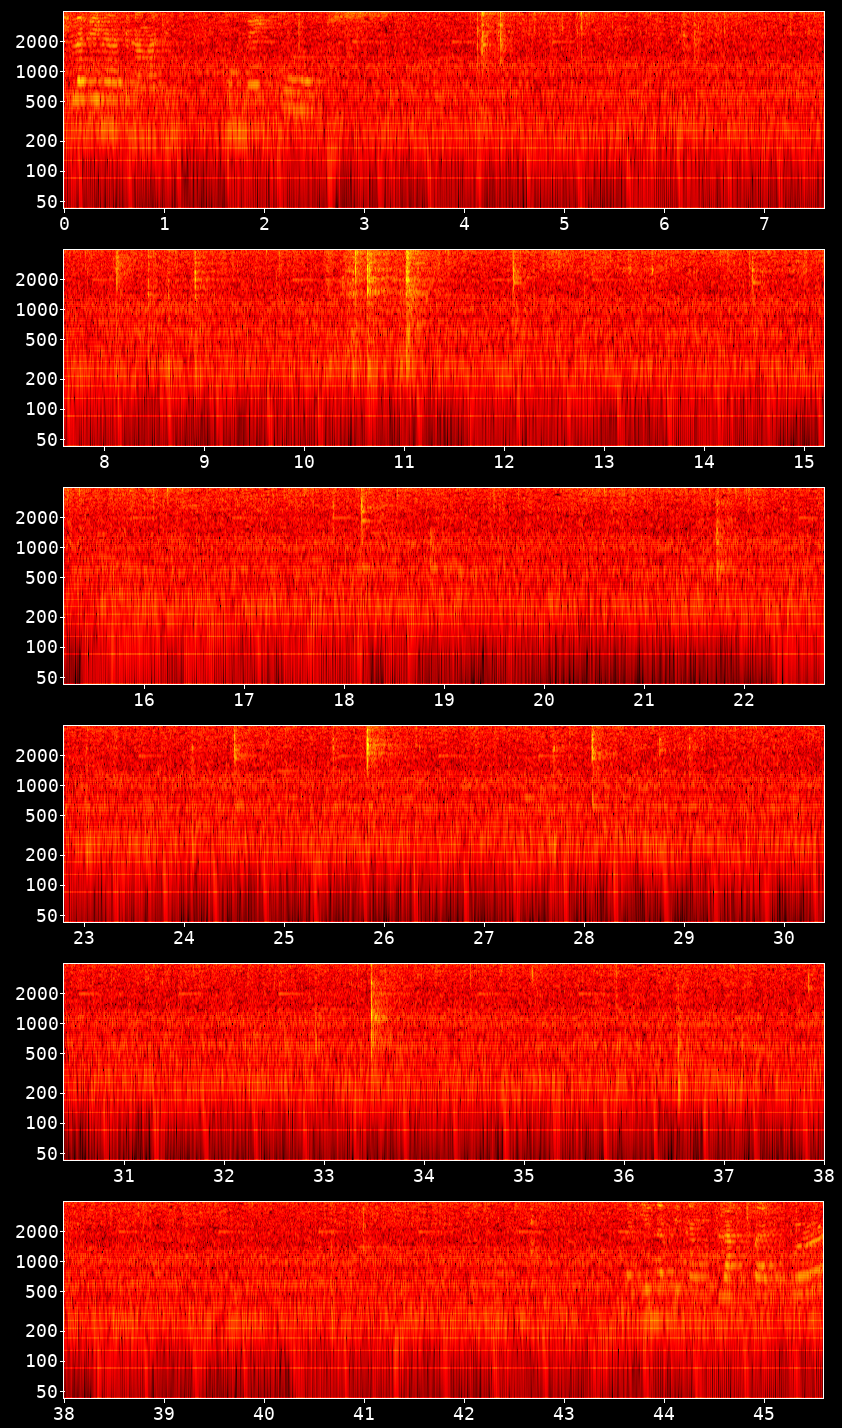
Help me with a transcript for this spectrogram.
Ilagay na natin ang ating tomatoes. Lagyan natin ng black pepper.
